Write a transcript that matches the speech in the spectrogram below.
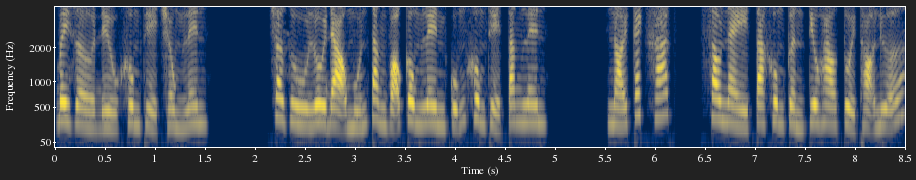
bây giờ đều không thể trồng lên. Cho dù lôi đạo muốn tăng võ công lên cũng không thể tăng lên. Nói cách khác, sau này ta không cần tiêu hao tuổi thọ nữa.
